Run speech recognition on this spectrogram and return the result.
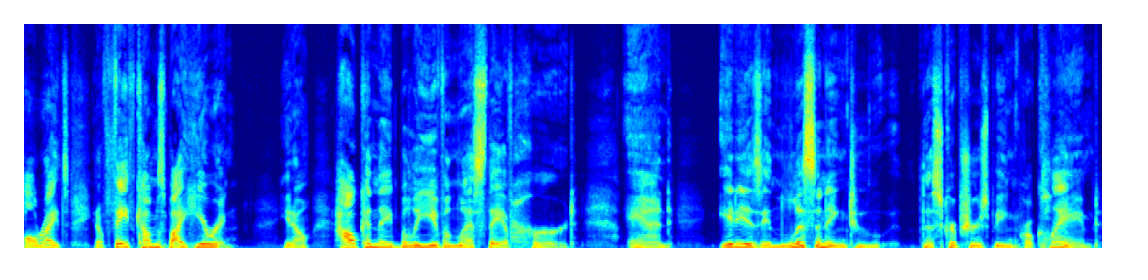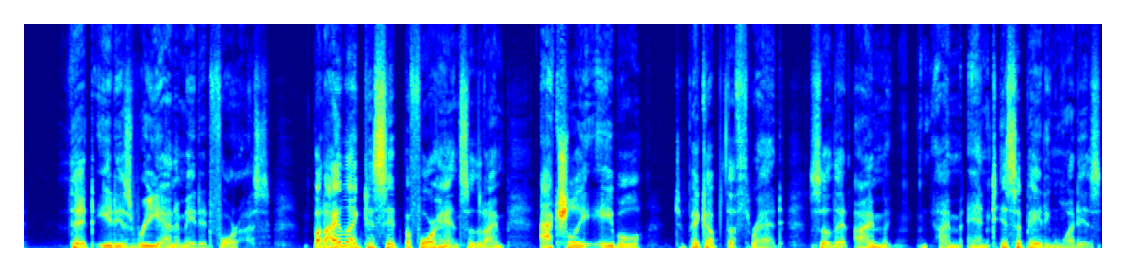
Paul writes, you know, faith comes by hearing. You know, how can they believe unless they have heard? And it is in listening to the scriptures being proclaimed that it is reanimated for us. But I like to sit beforehand so that I'm actually able to pick up the thread so that I'm I'm anticipating what is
